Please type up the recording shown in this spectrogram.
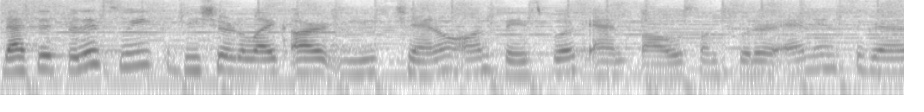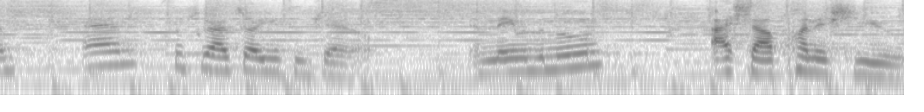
That's it for this week. Be sure to like our youth channel on Facebook and follow us on Twitter and Instagram and subscribe to our YouTube channel. In the name of the moon, I shall punish you.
